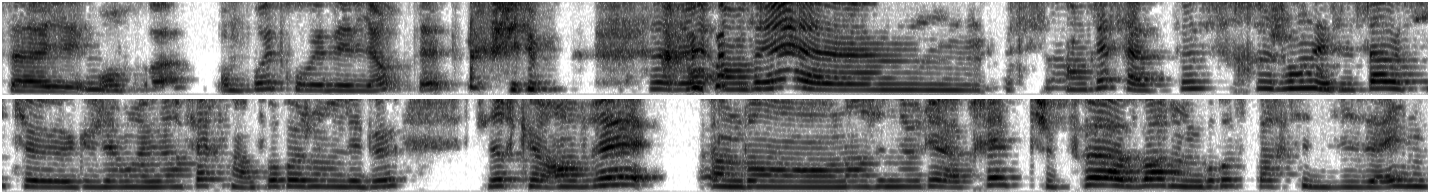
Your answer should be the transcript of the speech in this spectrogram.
ça y est, soi, on pourrait trouver des liens peut-être? En vrai, euh, en vrai, ça peut se rejoindre et c'est ça aussi que, que j'aimerais bien faire, c'est un peu rejoindre les deux. C'est-à-dire qu'en vrai, dans l'ingénierie après, tu peux avoir une grosse partie de design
